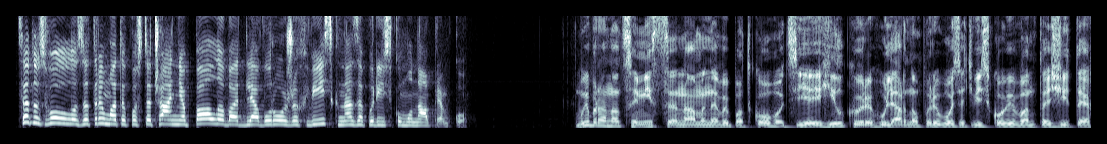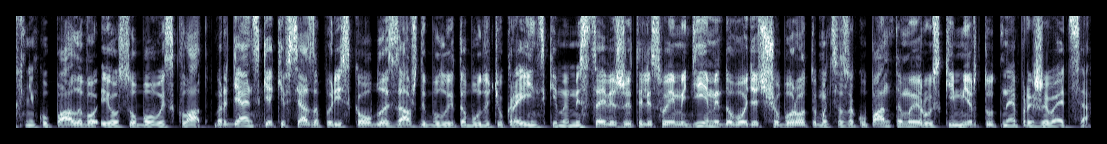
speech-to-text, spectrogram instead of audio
Це дозволило затримати постачання палива для ворожих військ на запорізькому напрямку. Вибрано це місце нами не випадково. Цією гілкою регулярно перевозять військові вантажі, техніку, паливо і особовий склад. Бердянськ, як і вся Запорізька область, завжди були та будуть українськими. Місцеві жителі своїми діями доводять, що боротимуться з окупантами, і руський мір тут не приживеться.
